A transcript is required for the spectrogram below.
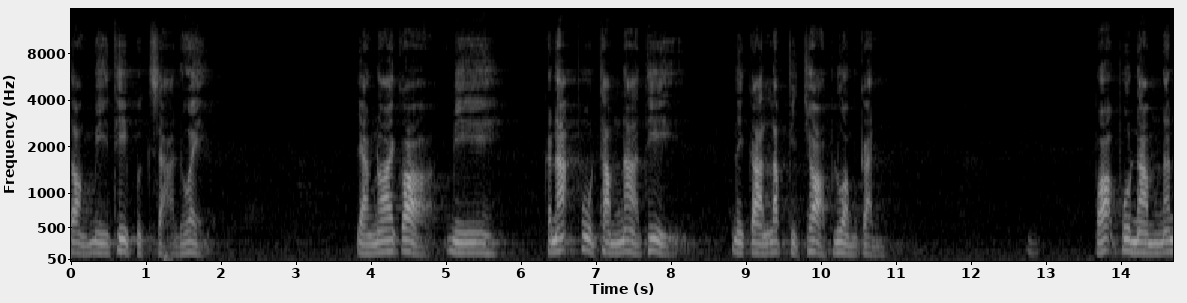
ต้องมีที่ปรึกษาด้วย อย่างน้อยก็มีคณะผู้ทำหน้าที่ในการรับผิดชอบร่วมกัน เพราะผู้นำนั้น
